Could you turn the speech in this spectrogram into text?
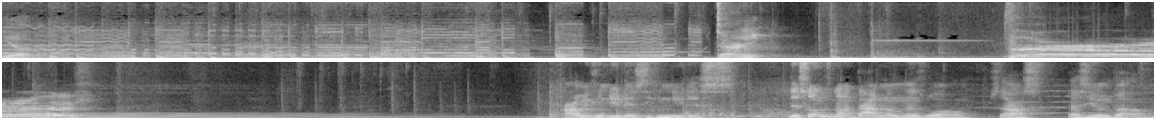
Yep. Darn it. Alright, we can do this, we can do this. The song's not that long as well, so that's that's even better.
